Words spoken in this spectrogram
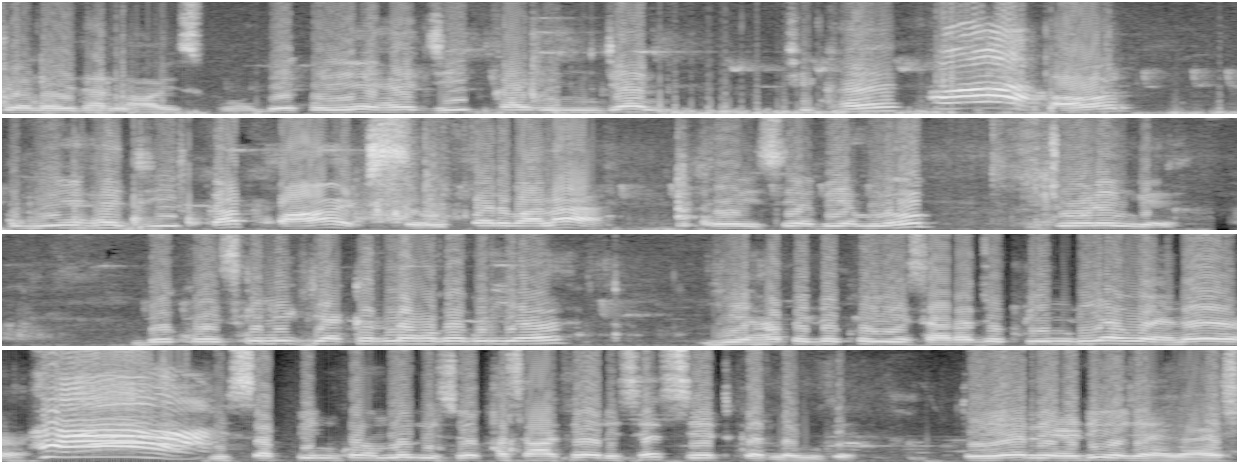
चलो इधर लाओ इसको? देखो ये है जीप का इंजन ठीक है? हाँ। और ये है जीप का पार्ट्स ऊपर वाला। तो इसे अभी हम लोग जोड़ेंगे। देखो इसके लिए क्या करना होगा गुड़िया? यहाँ पे देखो ये सारा जो पिन दिया हुआ है ना हाँ। इस सब पिन को हम लोग इसमें फंसा के और इसे सेट कर लेंगे। तो ये रेडी हो जाएगा इस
